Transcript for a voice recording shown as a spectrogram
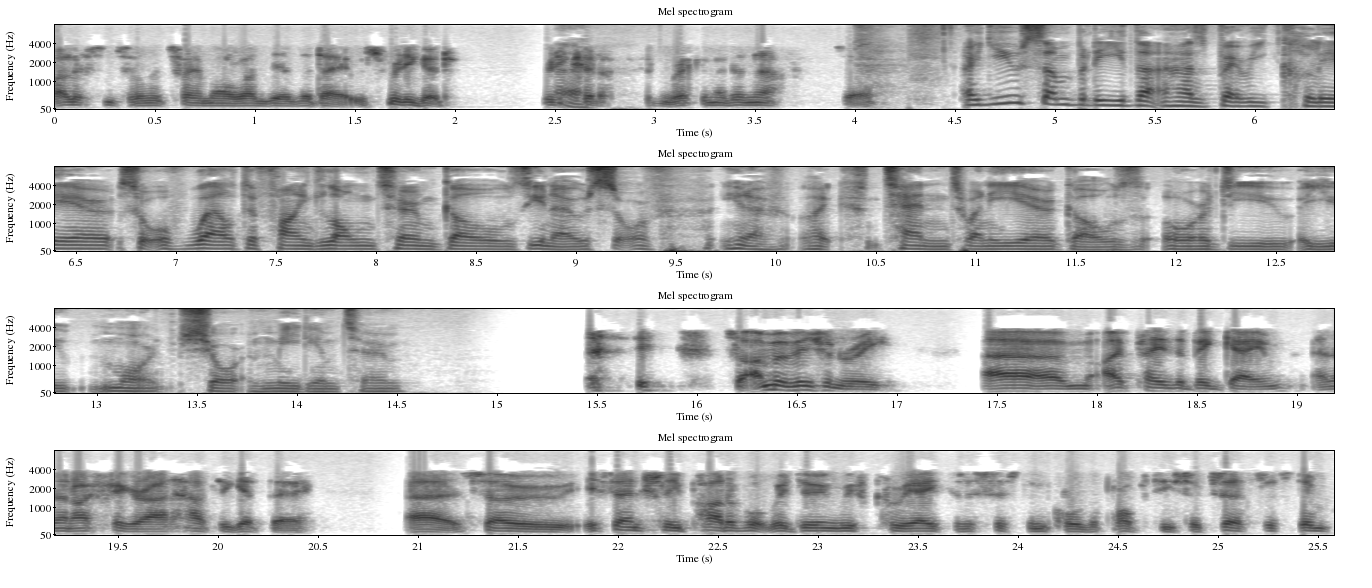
I listened to on the 20 mile run the other day. It was really good, really good. I couldn't recommend enough. So. Are you somebody that has very clear, sort of well defined long term goals, you know, sort of, you know, like 10, 20 year goals, or do you, are you more short and medium term? so I'm a visionary. Um, I play the big game and then I figure out how to get there. Uh, so essentially, part of what we're doing, we've created a system called the Property Success System,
